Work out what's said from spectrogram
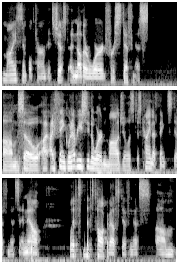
my simple term, it's just another word for stiffness. Um, so I, I, think whenever you see the word modulus, just kind of think stiffness. And now let's let's talk about stiffness. Um,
